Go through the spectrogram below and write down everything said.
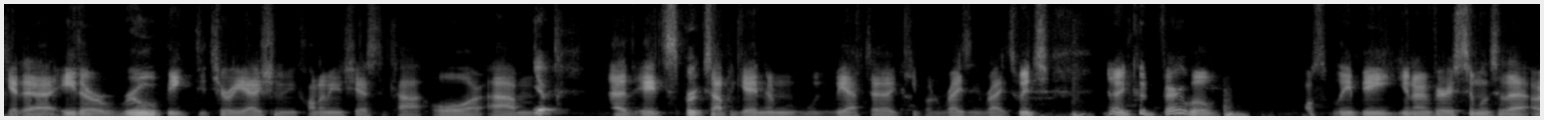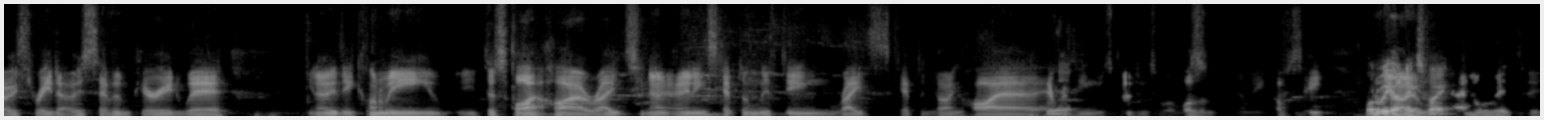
get a, either a real big deterioration in the economy and she has to cut, or um, Yep. uh, it spooks up again and we, we have to keep on raising rates, which you know could very well possibly be you know very similar to that 03 to 07 period where you know the economy despite higher rates you know earnings kept on lifting rates kept on going higher everything was good until it wasn't and we obviously what do we got next week that all led to.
